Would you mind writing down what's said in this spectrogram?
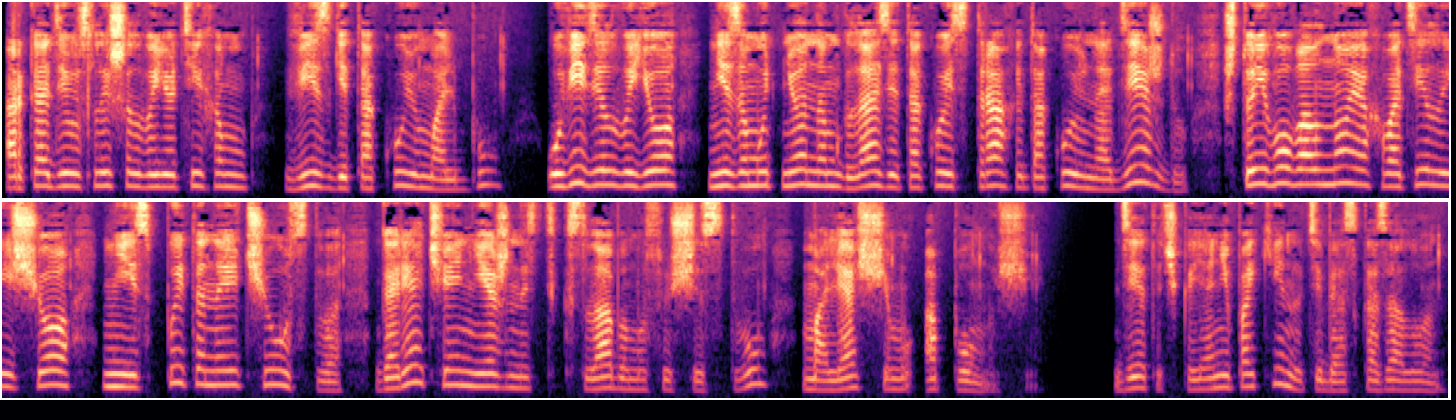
Аркадий услышал в ее тихом визге такую мольбу, увидел в ее незамутненном глазе такой страх и такую надежду, что его волной охватило еще неиспытанное чувство, горячая нежность к слабому существу, молящему о помощи. «Деточка, я не покину тебя», — сказал он.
